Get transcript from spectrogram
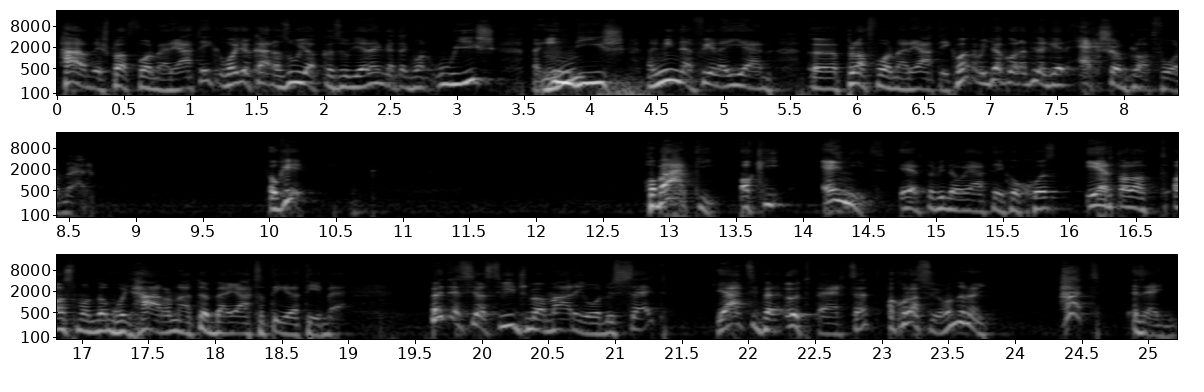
3D platformer játék, vagy akár az újak közül, ugye rengeteg van új is, meg mm. indie is, meg mindenféle ilyen ö, platformer játék van, ami gyakorlatilag ilyen action platformer. Oké? Okay? Ha bárki, aki ennyit ért a videójátékokhoz, ért alatt azt mondom, hogy háromnál többen játszott életébe. Beteszi a Switchbe a Mario Odyssey-t, játszik vele 5 percet, akkor azt fogja mondani, hogy hát, ez ennyi.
